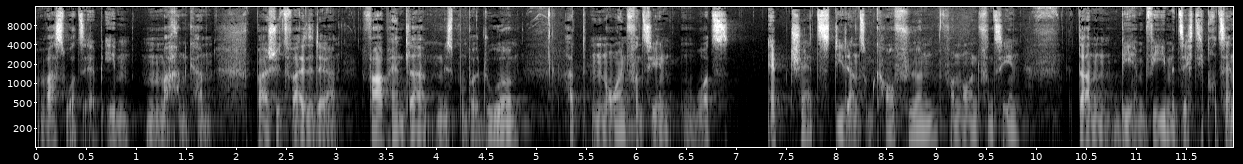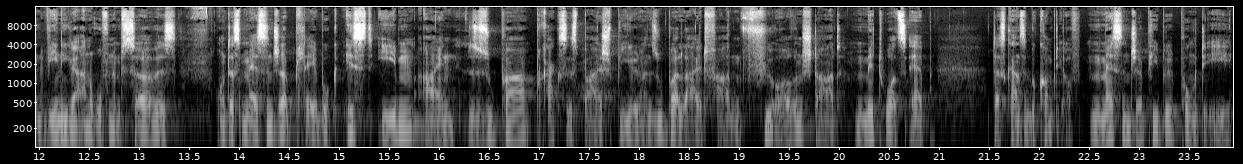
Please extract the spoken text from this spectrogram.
was WhatsApp eben machen kann. Beispielsweise der Farbhändler Miss Pompadour hat neun von zehn WhatsApp-Chats, die dann zum Kauf führen von neun von zehn dann BMW mit 60 Prozent weniger Anrufen im Service und das Messenger Playbook ist eben ein super Praxisbeispiel, ein super Leitfaden für euren Start mit WhatsApp. Das Ganze bekommt ihr auf messengerpeople.de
